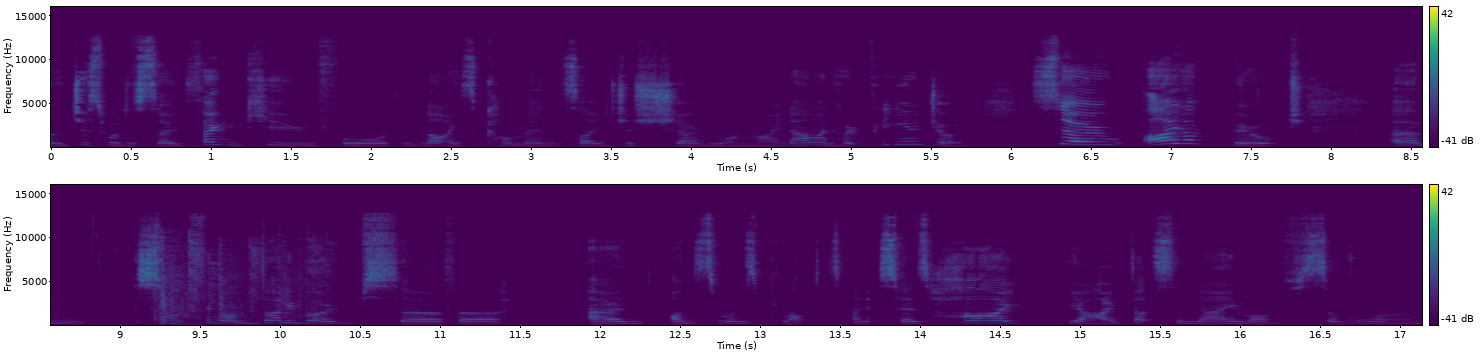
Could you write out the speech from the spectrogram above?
I just want to say thank you for the nice comments. I just shown one right now and hopefully you enjoy. So I have built um something on Bobe's server and on someone's plot and it says hi yeah that's the name of someone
